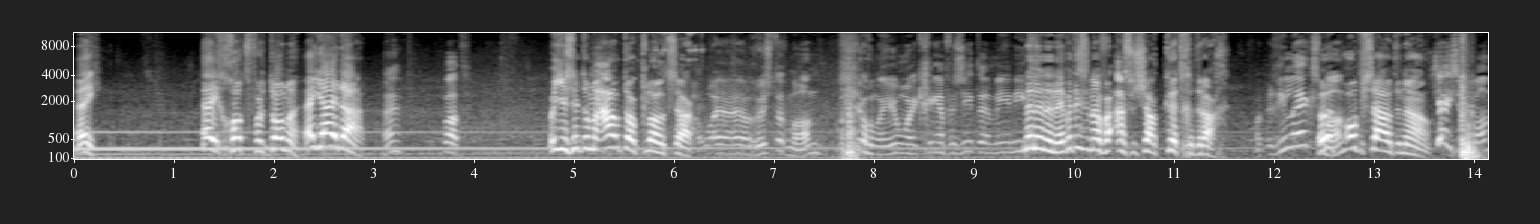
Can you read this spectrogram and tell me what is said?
Hé. Hey. Hé, hey, godverdomme. Hé, hey, jij daar. Hè? Wat? Want je zit op mijn auto, klootzak. Oh, uh, rustig, man. Jongen, jongen, ik ging even zitten, meer niet. Nee, nee, nee, nee. Wat is het nou voor asociaal kutgedrag? Wat, relax, man. Hup, opzouten nou. Jezus, man.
